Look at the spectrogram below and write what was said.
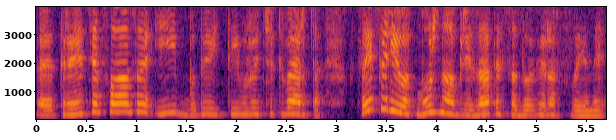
е, третя фаза і буде йти вже четверта. В цей період можна обрізати садові рослини.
